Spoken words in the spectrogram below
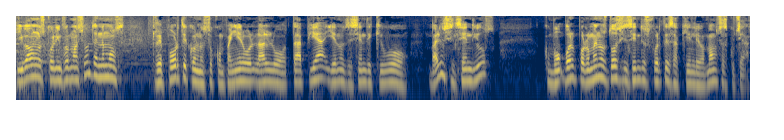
Y vámonos con información. Tenemos reporte con nuestro compañero Lalo Tapia. Ya nos decían de que hubo varios incendios, como, bueno, por lo menos dos incendios fuertes aquí en León. Vamos a escuchar.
